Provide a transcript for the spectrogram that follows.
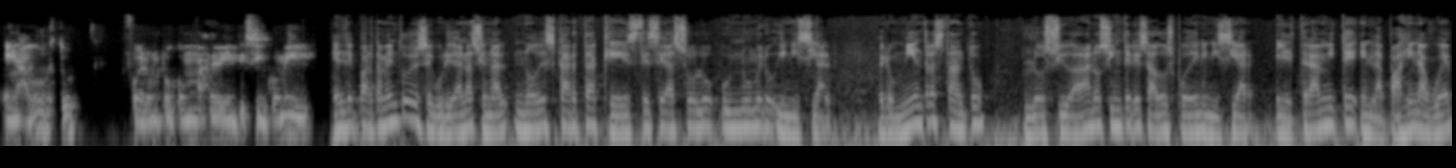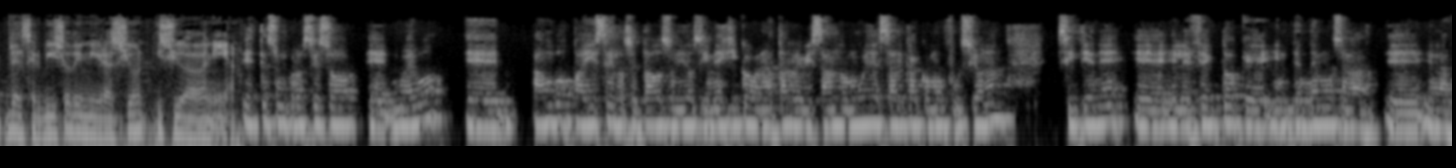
en agosto fueron un poco más de 25 mil. El Departamento de Seguridad Nacional no descarta que este sea solo un número inicial, pero mientras tanto, los ciudadanos interesados pueden iniciar el trámite en la página web del Servicio de Inmigración y Ciudadanía. Este es un proceso eh, nuevo. Eh, ambos países, los Estados Unidos y México, van a estar revisando muy de cerca cómo funciona si tiene eh, el efecto que entendemos en la, eh, en la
